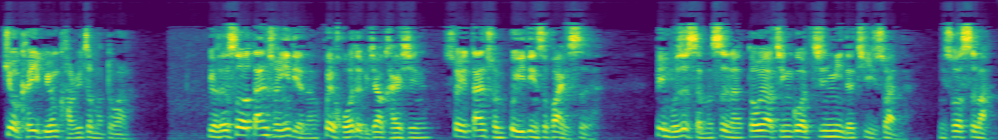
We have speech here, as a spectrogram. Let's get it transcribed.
就可以不用考虑这么多了。有的时候单纯一点呢，会活得比较开心。所以单纯不一定是坏事，并不是什么事呢都要经过精密的计算的。你说是吧？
